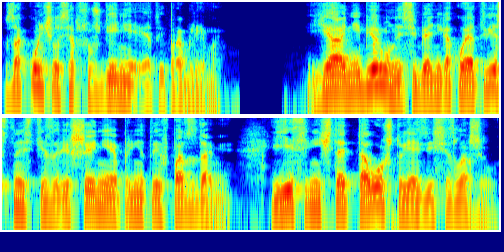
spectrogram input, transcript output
закончилось обсуждение этой проблемы. Я не беру на себя никакой ответственности за решения, принятые в Потсдаме, если не считать того, что я здесь изложил.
